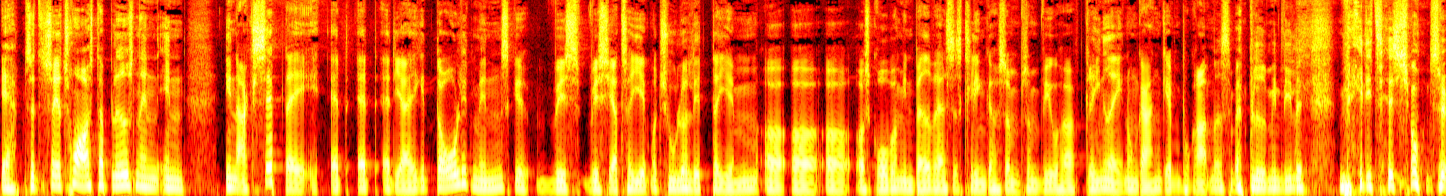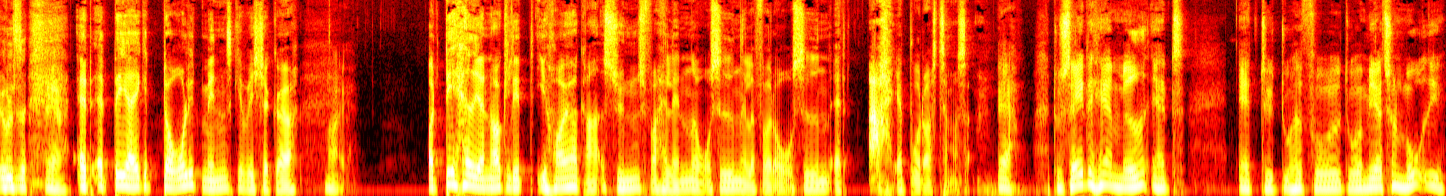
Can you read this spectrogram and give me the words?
ja, så, så jeg tror også, der er blevet sådan en, en, en accept af, at, at, at jeg er ikke et dårligt menneske, hvis, hvis jeg tager hjem og tuller lidt derhjemme og, og, og, og skrubber mine badeværelsesklinker, som, som vi jo har grinet af nogle gange gennem programmet, som er blevet min lille meditationsøvelse. Ja. At, at det er ikke et dårligt menneske, hvis jeg gør. Nej. Og det havde jeg nok lidt i højere grad synes for halvandet år siden, eller for et år siden, at ah, jeg burde også tage mig sammen. Ja, du sagde det her med, at, at du havde fået, du var mere tålmodig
